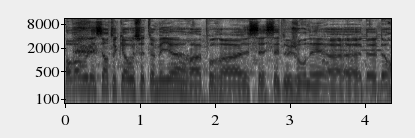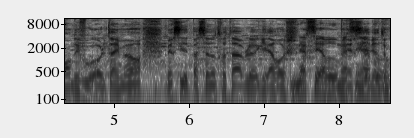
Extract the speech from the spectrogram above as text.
On va vous laisser en tout cas vous souhaiter le meilleur pour euh, ces, ces, deux journées euh, de, de rendez-vous all-timer. Merci d'être passé à notre table, Guy Laroche. Merci à vous. Merci, merci à, à, bientôt. Vous.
